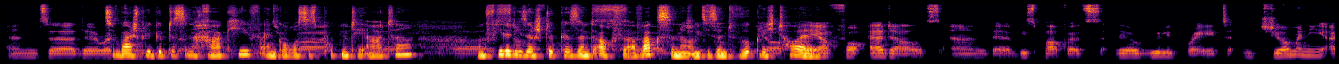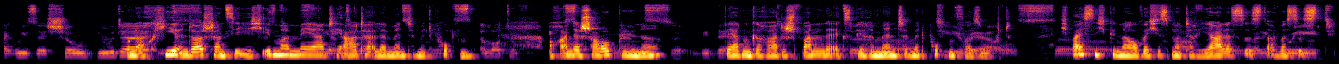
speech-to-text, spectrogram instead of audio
And, uh, Zum Beispiel gibt es in Kharkiv ein großes Puppentheater und viele dieser Stücke sind auch für Erwachsene und sie sind wirklich toll. Und auch hier in Deutschland sehe ich immer mehr Theaterelemente mit Puppen. Auch an der Schaubühne werden gerade spannende Experimente mit Puppen versucht. Ich weiß nicht genau, welches Material es ist, aber es ist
